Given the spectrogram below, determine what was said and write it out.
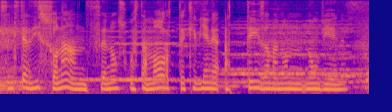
Sentite le dissonanze no? su questa morte che viene attesa ma non, non viene.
